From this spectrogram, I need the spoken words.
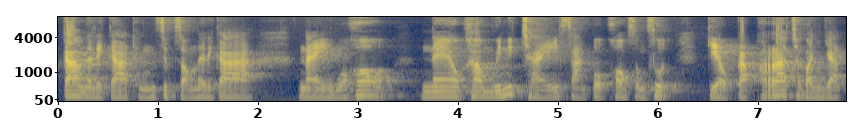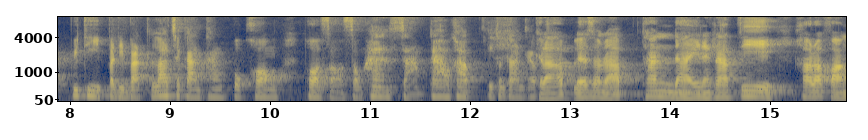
9 นาฬิกาถึง 12 นาฬิกาในหัวข้อ แนวคำวินิจฉัยศาลปกครองสูงสุด เกี่ยวกับพระราชบัญญัติวิธีปฏิบัติราชการทางปกครอง พศ 2539 ครับพี่ต้นตาลครับครับ และสำหรับท่านใดนะครับที่เข้ารับฟัง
